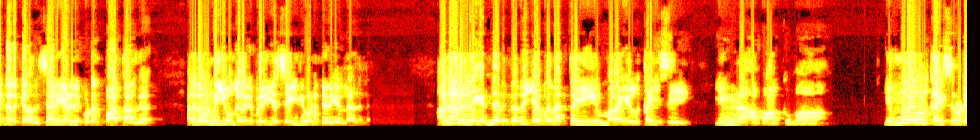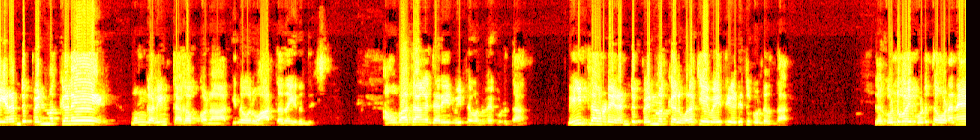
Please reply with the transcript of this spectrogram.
என்ன இருக்கிறது? சரி எழுதி கொடுன்னு பார்த்தாங்க. அதுல ஒண்ணு இவங்களுக்கு பெரிய செய்தி ஒண்ணும் தெரியல அதுல. ஆனால் இதுல என்ன இருந்தது? எவனத்தை இம்மறையில் கைசி இன்ன அபாக்குமா? இம்ரவுல் கைசனுடைய இரண்டு பெண் மக்களே உங்களின் தகப்பனார். இந்த ஒரு வார்த்தை தான் இருந்துச்சு. அவங்க பார்த்தாங்க சரின்னு வீட்டுல கொண்டு போய் கொடுத்தாங்க. வீட்டுல அவனுடைய ரெண்டு பெண் மக்கள் உலக்கையை வைத்து எடுத்து கொண்டிருந்தார். இதை கொண்டு போய் கொடுத்த உடனே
